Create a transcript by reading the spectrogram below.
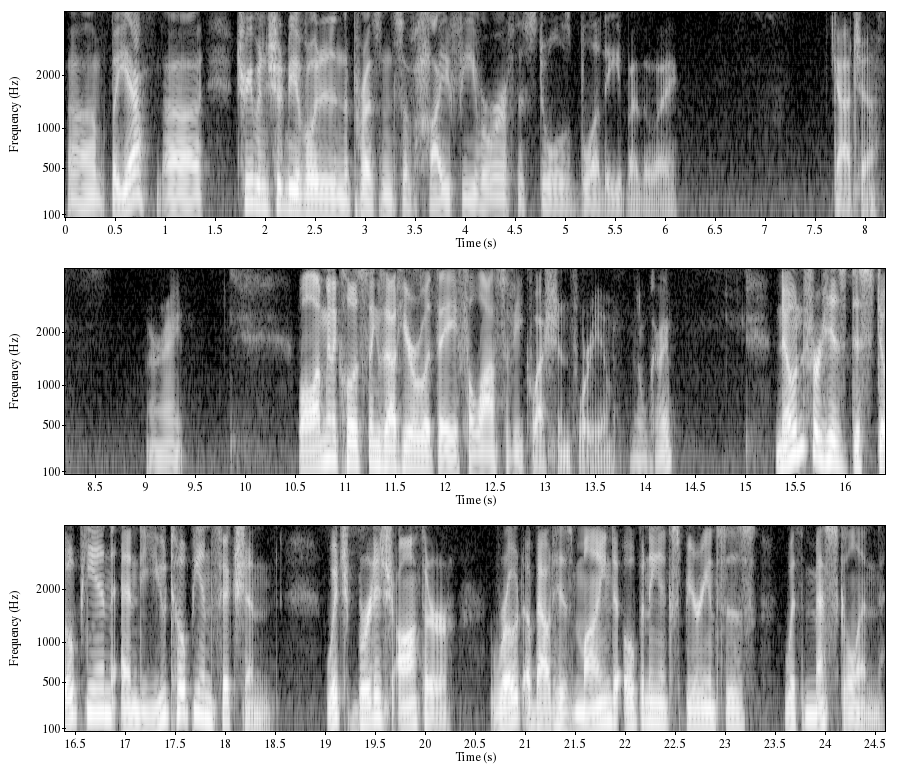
Um, but yeah, uh, treatment should be avoided in the presence of high fever or if the stool is bloody. By the way, Gotcha. All right. Well, I'm going to close things out here with a philosophy question for you. okay. Known for his dystopian and utopian fiction, which British author wrote about his mind opening experiences with mescaline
